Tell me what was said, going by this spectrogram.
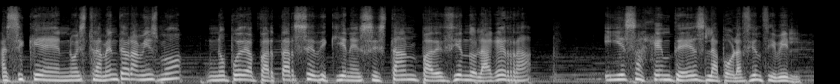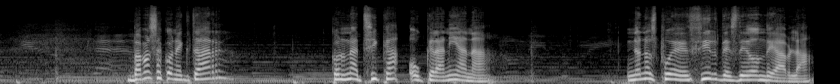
Así que nuestra mente ahora mismo no puede apartarse de quienes están padeciendo la guerra y esa gente es la población civil. Vamos a conectar con una chica ucraniana. No nos puede decir desde dónde habla.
